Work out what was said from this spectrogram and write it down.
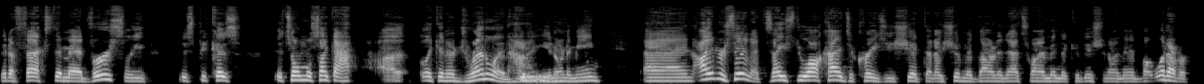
that affects them adversely, is because it's almost like a, a like an adrenaline high. You know mm-hmm. what I mean? And I understand that 'cause I used to do all kinds of crazy shit that I shouldn't have done, and that's why I'm in the condition I'm in. But whatever.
